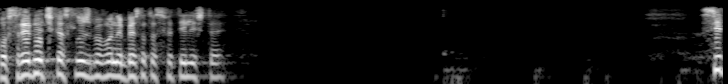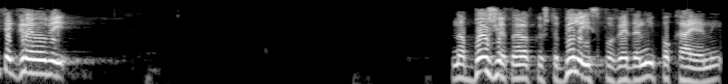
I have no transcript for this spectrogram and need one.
посредничка служба во Небесното светилиште, сите гревови на Божиот народ кои што биле исповедани, и покајани,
